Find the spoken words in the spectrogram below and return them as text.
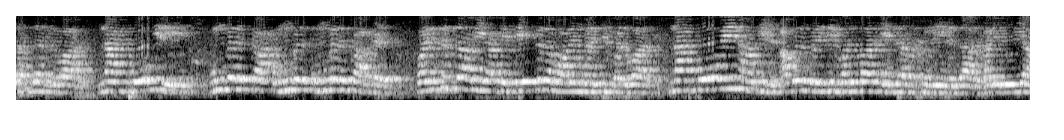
தந்தருவார் நான் போகிறேன். உங்களுக்காக உங்கள் உங்களுக்காக பரிசுத்தாவியாகிய தேற்றரவாளன் உங்களிடத்தில் வருவார். நான் போவேன் ஆகில் அவர் உங்களிடத்தில் வருவார் என்று அவர் சொல்லியிருந்தார். ஹalleluya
